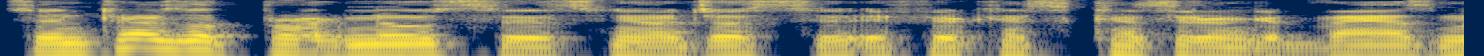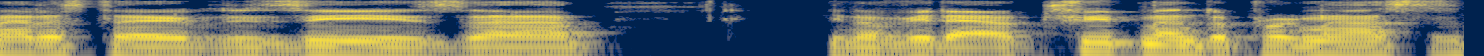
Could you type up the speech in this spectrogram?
So in terms of prognosis, you know, just if you're considering advanced metastatic disease, uh, you know, without treatment, the prognosis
